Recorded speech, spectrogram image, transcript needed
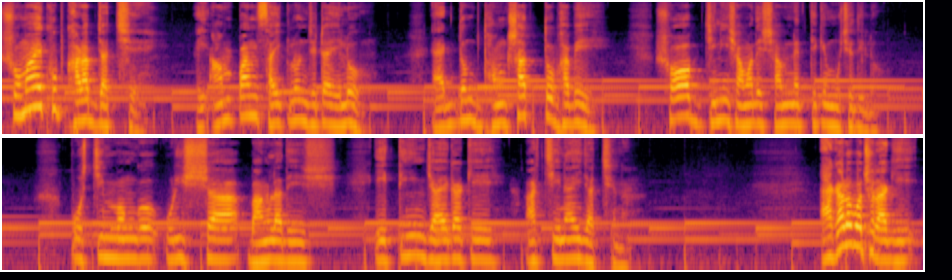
সময় খুব খারাপ যাচ্ছে। এই আমপান সাইক্লোন যেটা এলো, একদম ধ্বংসাত্মকভাবে সব জিনিস আমাদের সামনের থেকে মুছে দিল। পশ্চিমবঙ্গ, উড়িষ্যা, বাংলাদেশ, এই তিন জায়গাকে আর চেনাই যাচ্ছে না। এগারো বছর আগে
